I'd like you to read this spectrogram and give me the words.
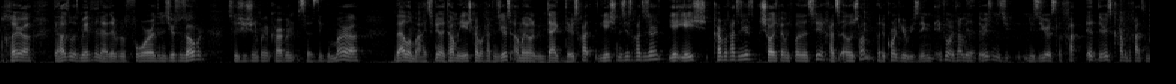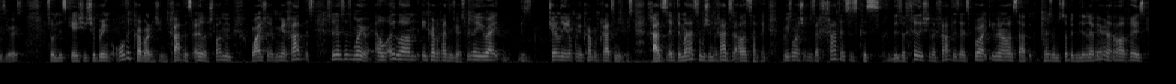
Lechera, the husband was made for the neder before the Naziris was over, so she shouldn't bring a carbon. Says the Gemara. The Elamai. So you know, tell me yesh carbon chatzin zeros. Am I want to be dag? There's yesh zeros chatzin zeros. Yesh carbon chatzin. Shalish b'em mitzvah l'tzir chatzin el. But according to your reasoning, if you want to tell me that there is naziris, eh, there is carbon chatzin zeros. So in this case, you should bring all the carbon chatzin el shlamim. Why should I bring a chatzin? So this is you're right. El olam in carbon chatzin zeros. We know you're right. This, generally, you don't bring a carbon chatzin zeros. Chatzin if the master mishum the chatzin ala safik. The reason why she brings a chatzin is because there's a chiddush in a chatzin that's brought even ala safik. The person subject to the air, and Allah is.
